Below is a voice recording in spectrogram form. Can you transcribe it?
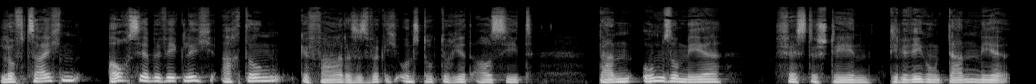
Luftzeichen auch sehr beweglich. Achtung, Gefahr, dass es wirklich unstrukturiert aussieht. dann umso mehr feste stehen, die Bewegung dann mehr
